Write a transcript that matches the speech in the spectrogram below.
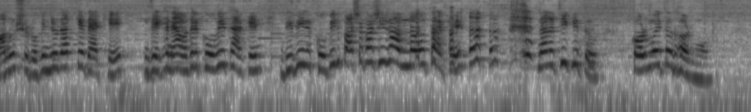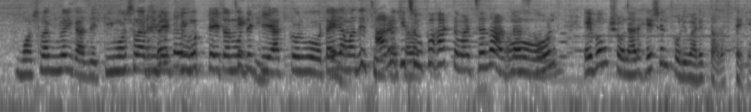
মানুষ রবীন্দ্রনাথকে দেখে যেখানে আমাদের কবি থাকেন দিদির কবির পাশাপাশি রান্নাও থাকে। না না ঠিকই তো। কর্মই তো ধর্ম। মশলাগুলোই কাজে। কি মশলা দিলে কি এটার মধ্যে কি অ্যাড করব ওটাই আমাদের আরও কিছু উপহার তোমার জন্য আর প্লাস গোল্ড এবং সোনার হেসেল পরিবারের তরফ থেকে।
